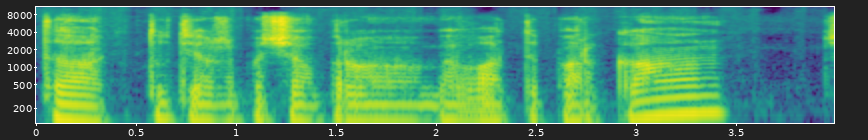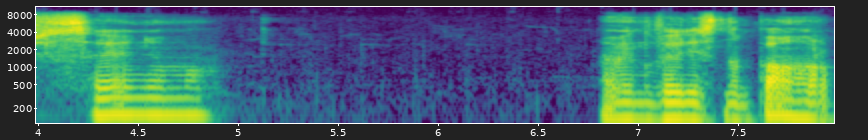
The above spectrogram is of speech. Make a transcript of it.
Так, тут я вже почав пробивати паркан в синьому. А він виліз на пагорб.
